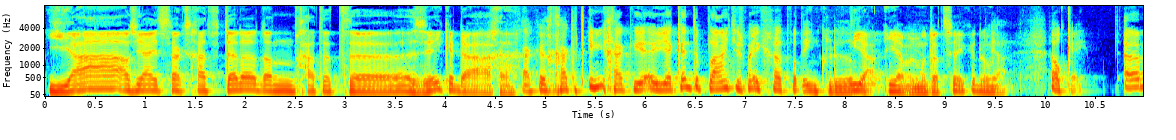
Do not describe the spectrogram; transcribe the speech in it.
Ja, als jij het straks gaat vertellen, dan gaat het eh, zeker dagen. Ga ik, ga ik het in, ga ik, jij jij kent de plaatjes, maar ik ga het wat inkleuren. Ja, ja, we moeten dat zeker doen. Ja. Oké. Ehm,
